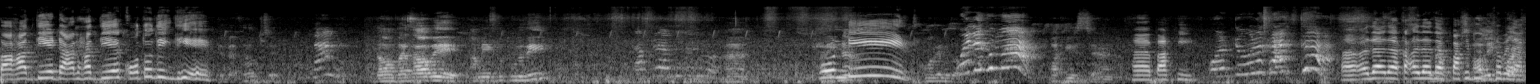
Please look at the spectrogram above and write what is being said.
বা হাত দিয়ে ডান হাত দিয়ে কত দিক দিয়ে? দাও ব্যথা হবে। আমি একটু তুলে দিই। হ্যাঁ। পণ্ডিত আমাকে দাও। ওই দেখো মা! পাখি হ্যাঁ। হ্যাঁ পাখি। হ্যাঁ, দেখ দেখ দেখ পাখি দুধ খাবে দেখ।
